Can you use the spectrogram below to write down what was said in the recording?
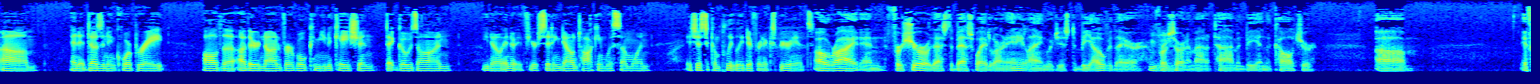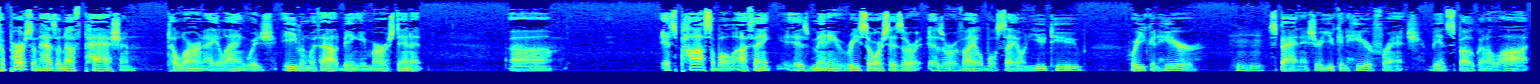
um, and it doesn't incorporate all the other nonverbal communication that goes on. You know, and if you're sitting down talking with someone, it's just a completely different experience. Oh, right. And for sure, that's the best way to learn any language is to be over there mm-hmm. for a certain amount of time and be in the culture. Um, if a person has enough passion to learn a language, even without being immersed in it, uh, it's possible. I think as many resources are, as are available, say on YouTube, where you can hear mm-hmm. Spanish or you can hear French being spoken a lot.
